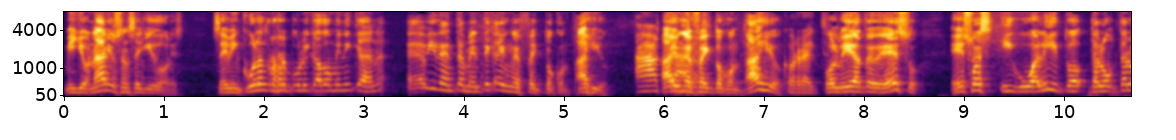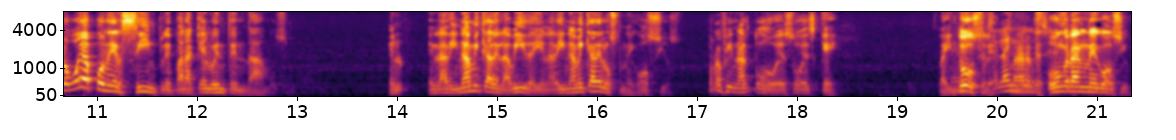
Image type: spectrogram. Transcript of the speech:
millonarios en seguidores, se vinculan con República Dominicana, evidentemente que hay un efecto contagio. Ah, Hay un efecto contagio. Correcto. Olvídate de eso. Eso es igualito. Te lo, te lo voy a poner simple para que lo entendamos. En, en la dinámica de la vida y en la dinámica de los negocios. Pero al final todo eso es que la industria. La Claro que industria. Un gran negocio.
